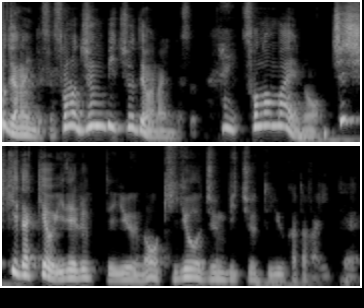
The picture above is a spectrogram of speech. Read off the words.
うじゃないんですよ。その準備中ではないんです。はいその前の知識だけを入れるっていうのを企業準備中っていう方がいて、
